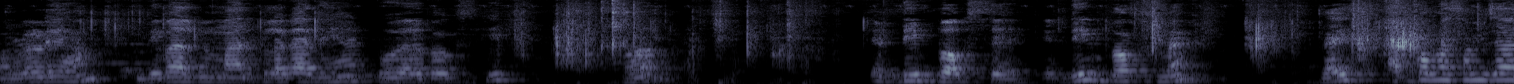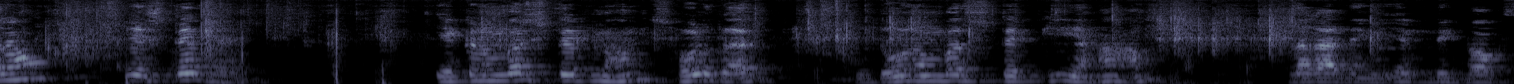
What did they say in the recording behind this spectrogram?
ऑलरेडी हम दीवार में मार्क लगा दिए हैं ट्वेल्व बॉक्स की और डीप बॉक्स है डीप बॉक्स में गाइस आपको मैं समझा रहा हूँ ये स्टेप है। एक नंबर स्टेप में हम छोड़कर दो नंबर स्टेप की यहाँ हम लगा देंगे एक डीप बॉक्स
